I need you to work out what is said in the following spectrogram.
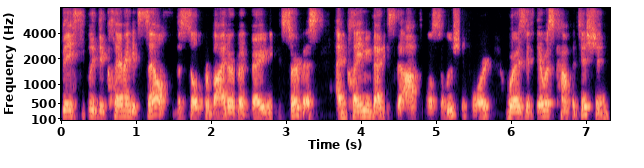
basically declaring itself the sole provider of a very needed service and claiming that it's the optimal solution for it. Whereas if there was competition,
